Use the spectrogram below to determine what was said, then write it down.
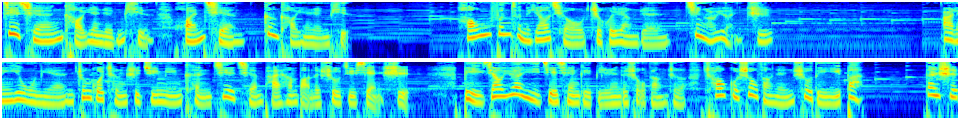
借钱考验人品，还钱更考验人品。毫无分寸的要求只会让人敬而远之。二零一五年中国城市居民肯借钱排行榜的数据显示，比较愿意借钱给别人的受访者超过受访人数的一半。但是，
